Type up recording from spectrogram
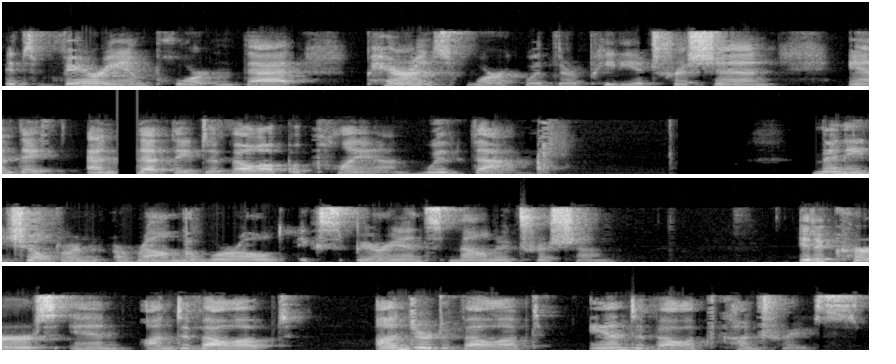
it's very important that parents work with their pediatrician and they and that they develop a plan with them. Many children around the world experience malnutrition. It occurs in undeveloped, underdeveloped, and developed countries.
